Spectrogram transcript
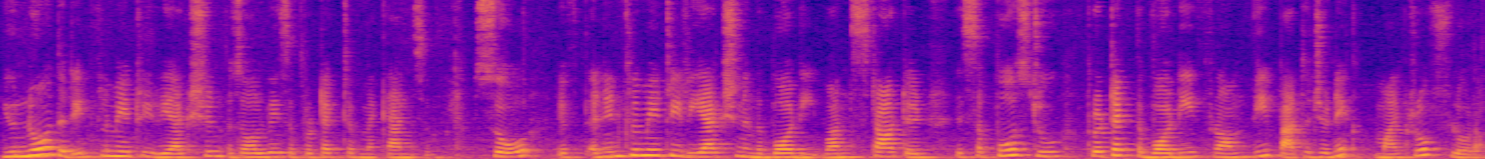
You know that inflammatory reaction is always a protective mechanism. So if an inflammatory reaction in the body once started is supposed to protect the body from the pathogenic microflora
